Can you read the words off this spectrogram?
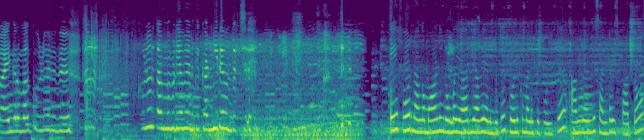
பயங்கரமாக குளிருது. குளிர் தாங்க முடியாமல் எனக்கு கண்ணீரே வந்துருச்சு. டே ஃபோர் நாங்கள் மார்னிங் ரொம்ப ஏர்லியாகவே எழுந்துட்டு கொழுக்கு மலைக்கு போயிட்டு அங்கேருந்து சன்ரைஸ் பார்த்தோம்.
